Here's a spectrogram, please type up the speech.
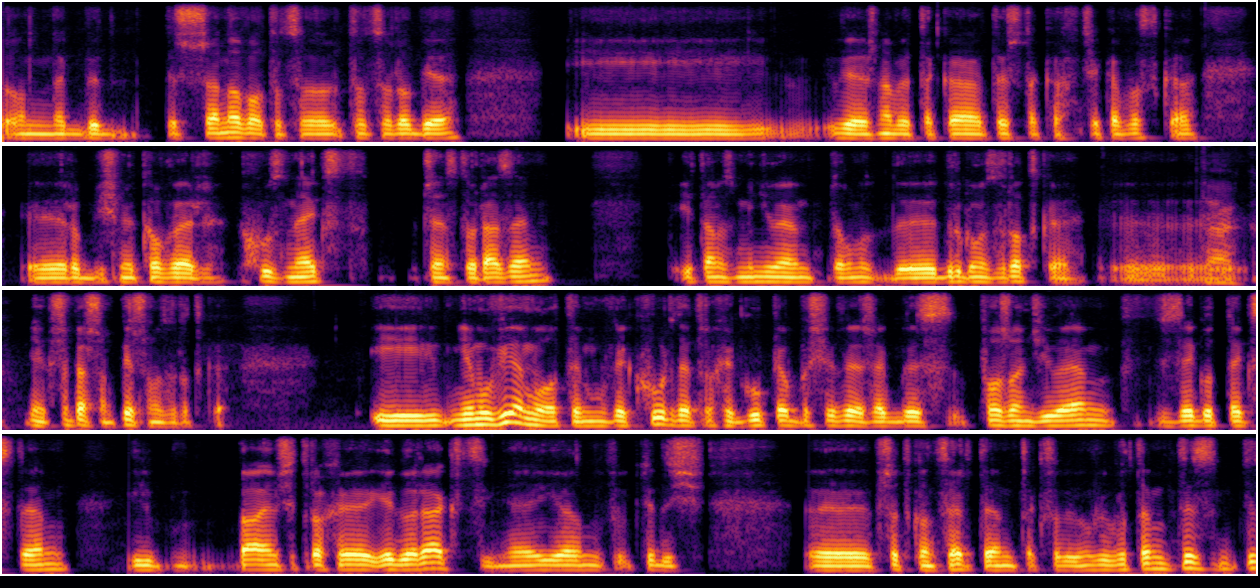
on jakby też szanował to, co, to, co robię. I wiesz, nawet taka też taka ciekawostka, y, robiliśmy cover Who's Next, często razem i tam zmieniłem tą y, drugą zwrotkę. Tak. Nie, przepraszam, pierwszą zwrotkę. I nie mówiłem mu o tym, mówię, kurde, trochę głupio, bo się wiesz, jakby porządziłem z jego tekstem i bałem się trochę jego reakcji, nie? I on kiedyś y, przed koncertem tak sobie mówił, bo tam ty, ty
